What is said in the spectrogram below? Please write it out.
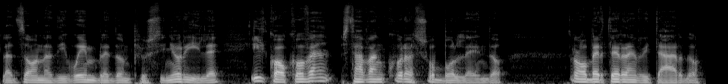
la zona di Wimbledon più signorile, il cocovin stava ancora sobbollendo. Robert era in ritardo.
